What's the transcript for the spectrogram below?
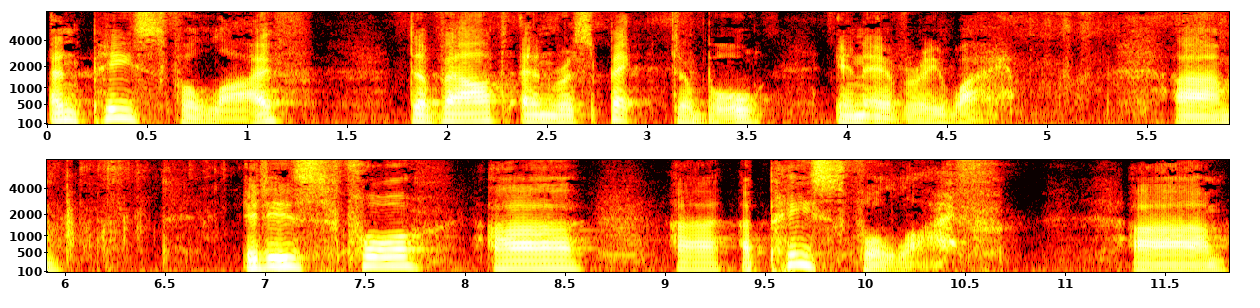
and peaceful life, devout and respectable in every way. Um, it is for uh, uh, a peaceful life um,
